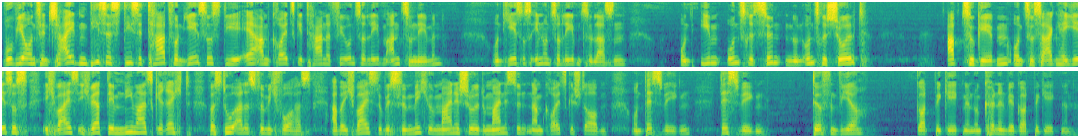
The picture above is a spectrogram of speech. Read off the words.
wo wir uns entscheiden, dieses, diese Tat von Jesus, die er am Kreuz getan hat, für unser Leben anzunehmen und Jesus in unser Leben zu lassen und ihm unsere Sünden und unsere Schuld abzugeben und zu sagen, Herr Jesus, ich weiß, ich werde dem niemals gerecht, was du alles für mich vorhast, aber ich weiß, du bist für mich und meine Schuld und meine Sünden am Kreuz gestorben und deswegen, deswegen dürfen wir Gott begegnen und können wir Gott begegnen.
